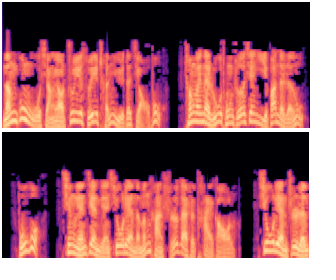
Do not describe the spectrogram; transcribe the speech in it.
南宫武想要追随陈宇的脚步，成为那如同谪仙一般的人物。不过，青莲剑典修炼的门槛实在是太高了，修炼之人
